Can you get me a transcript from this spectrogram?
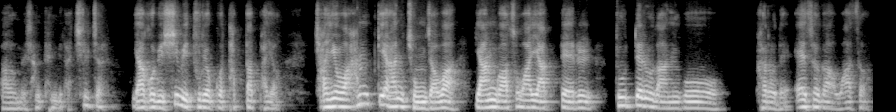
마음의 상태입니다. 7절 야곱이 심히 두렵고 답답하여 자기와 함께한 종자와 양과 소와 약대를 두 떼로 나누고 가로되 에서가 와서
